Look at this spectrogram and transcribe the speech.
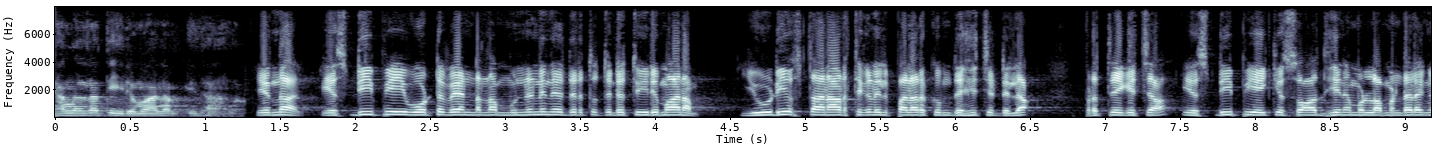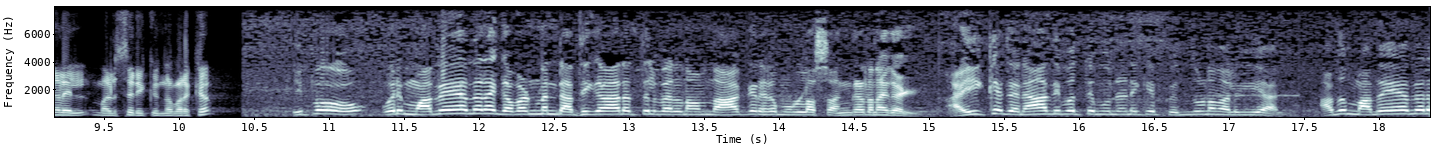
ഞങ്ങളുടെ തീരുമാനം ഇതാണ്. എന്നാൽ S D P I vote വേണ്ടെന്ന മുന്നണി നേതൃത്വത്തിന്റെ തീരുമാനം യു ഡി എഫ് സ്ഥാനാർത്ഥികളിൽ പലർക്കും ദഹിച്ചിട്ടില്ല. പ്രത്യേകിച്ച് എസ് ഡി പി ഐക്ക് സ്വാധീനമുള്ള മണ്ഡലങ്ങളിൽ മത്സരിക്കുന്നവർക്ക്. ഇപ്പോ ഒരു മതേതര ഗവൺമെന്റ് അധികാരത്തിൽ വരണമെന്ന് ആഗ്രഹമുള്ള സംഘടനകൾ ഐക്യ ജനാധിപത്യ മുന്നണിക്ക് പിന്തുണ നൽകിയാൽ അത് മതേതര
